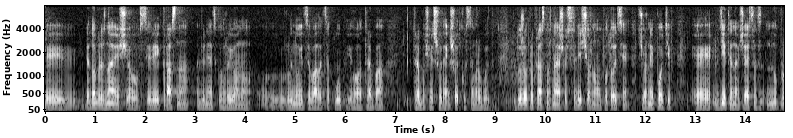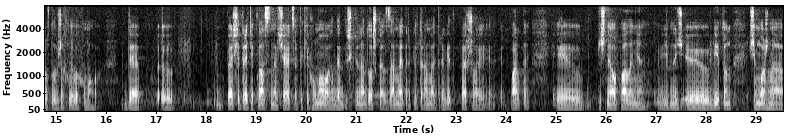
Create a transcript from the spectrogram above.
е, я добре знаю, що в селі Красна Надвірнянського району е, руйнується, валиться клуб, його треба треба щось швидко, з цим робити. Я дуже прекрасно знаю, що в селі Чорному потоці, Чорний потік, діти навчаються ну, просто в жахливих умовах, де перші, треті класи навчаються в таких умовах, де шкільна дошка за метр, півтора метра від першої парти, пічне опалення е, літом ще можна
